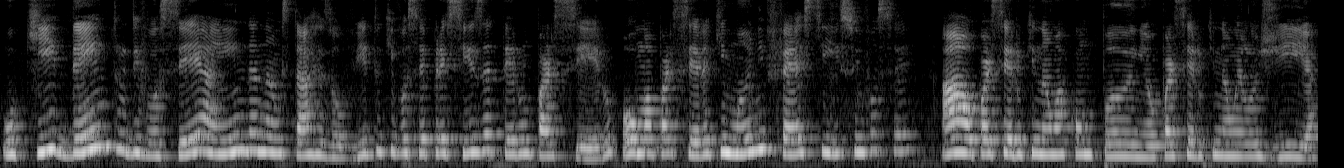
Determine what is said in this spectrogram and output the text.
O que dentro de você ainda não está resolvido, que você precisa ter um parceiro ou uma parceira que manifeste isso em você. Ah, o parceiro que não acompanha, o parceiro que não elogia,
